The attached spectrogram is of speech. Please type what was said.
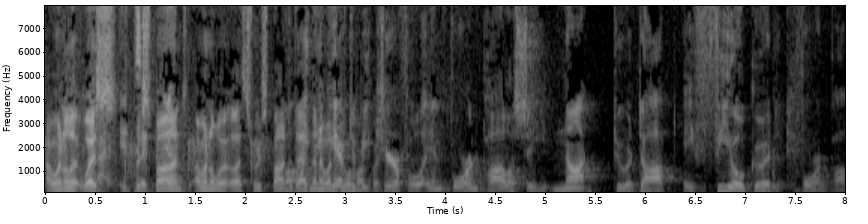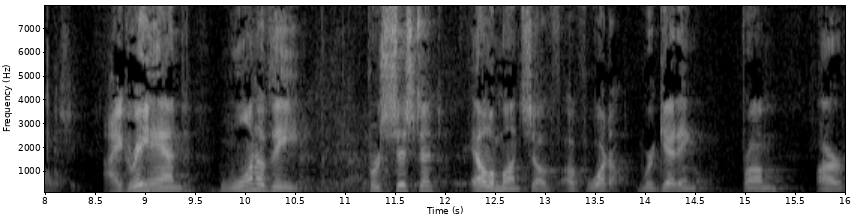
I want to let Wes it's respond. A, it, I want to let, let's respond well, to that, I and then I want to do one more You have to be careful in foreign policy not to adopt a feel-good foreign policy. I agree. And one of the persistent elements of, of what we're getting from our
